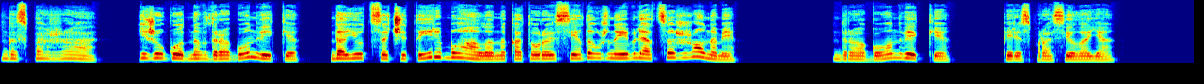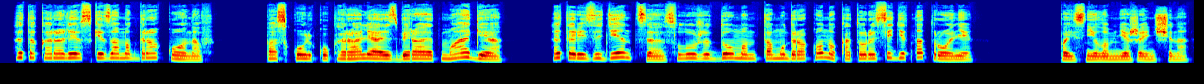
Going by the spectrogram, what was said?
Госпожа, ежегодно в Драгонвике даются четыре балла, на которые все должны являться женами. Драгонвики? переспросила я. Это королевский замок драконов. Поскольку короля избирает магия, эта резиденция служит домом тому дракону, который сидит на троне, пояснила мне женщина.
